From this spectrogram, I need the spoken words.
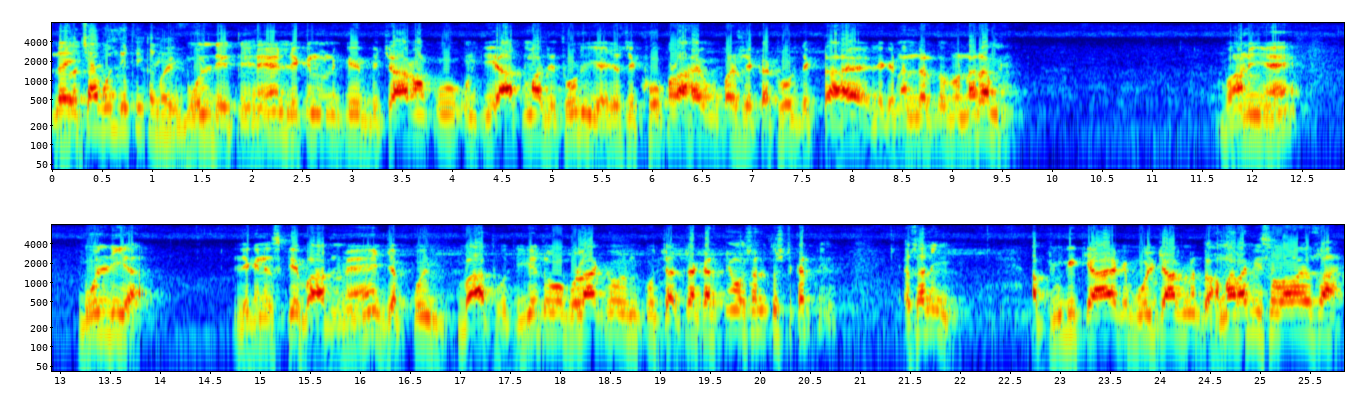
नहीं। चाहे बोल देते कभी। वही बोल देते हैं लेकिन उनके विचारों को उनकी आत्मा से थोड़ी है। जैसे खोपड़ा है ऊपर से कठोर दिखता है लेकिन अंदर तो वो नरम है। वाणी है बोल दिया। लेकिन इसके बाद में जब कोई बात होती है तो वो बुला के उनको चर्चा करते हैं और संतुष्ट करते हैं। ऐसा नहीं है। अब चूँकि क्या है कि बोलचाल में तो हमारा भी स्वभाव ऐसा है।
